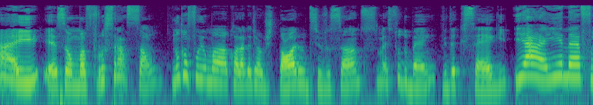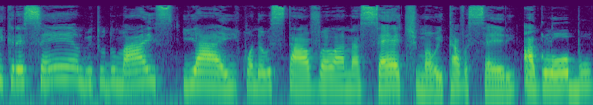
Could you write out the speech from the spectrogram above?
Aí, essa é uma frustração. Nunca fui uma colega de auditório de Silvio Santos, mas tudo bem, vida que segue. E aí, né, fui crescendo e tudo mais. E aí, quando eu estava lá na sétima, oitava série, a Globo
